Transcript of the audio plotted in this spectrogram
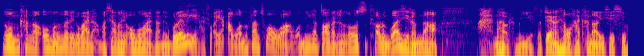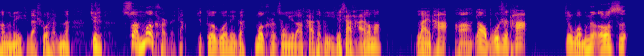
那我们看到欧盟的这个外长嘛，相当于欧盟外长那个布雷利还说：“哎呀，我们犯错误了，我们应该早点跟俄罗斯调整关系什么的哈。”哎，那有什么意思？这两天我还看到一些西方的媒体在说什么呢？就是算默克尔的账，就德国那个默克尔总理老太太不已经下台了吗？赖他啊！要不是他，就我们跟俄罗斯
